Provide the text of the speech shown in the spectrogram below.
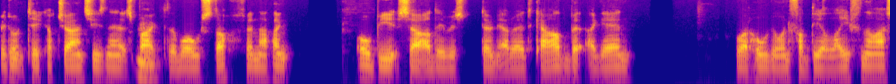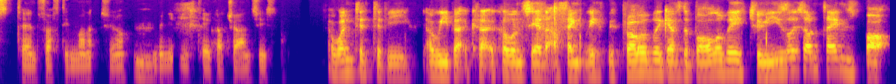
We don't take our chances, and then it's back mm-hmm. to the wall stuff. And I think, albeit Saturday was down to a red card, but again, we're holding on for dear life in the last 10, 15 minutes. You know, mm-hmm. we need to take our chances. I wanted to be a wee bit critical and say that I think we, we probably give the ball away too easily sometimes, but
